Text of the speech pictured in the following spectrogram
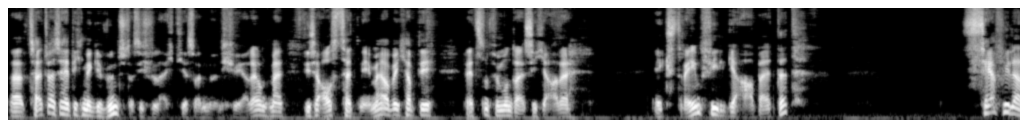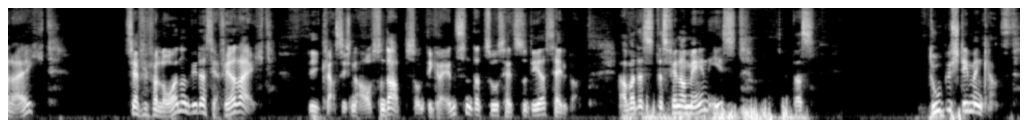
Äh, zeitweise hätte ich mir gewünscht, dass ich vielleicht hier so ein Mönch wäre und mal diese Auszeit nehme, aber ich habe die letzten 35 Jahre extrem viel gearbeitet, sehr viel erreicht, sehr viel verloren und wieder sehr viel erreicht. Die klassischen Aufs und Abs und die Grenzen dazu setzt du dir selber. Aber das, das Phänomen ist, dass du bestimmen kannst,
